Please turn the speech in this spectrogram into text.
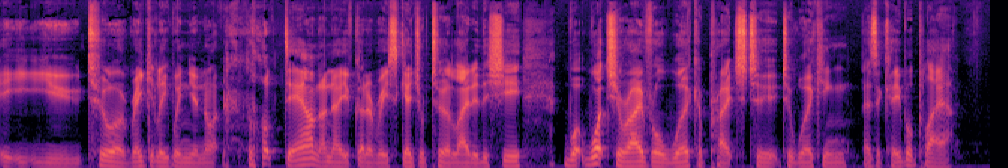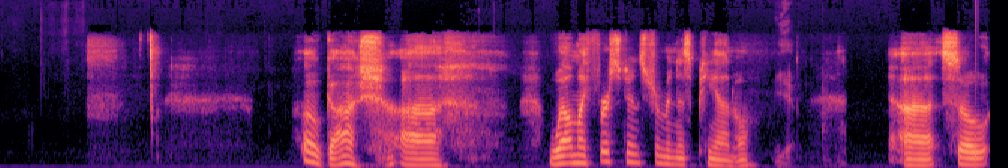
You tour regularly when you're not locked down. I know you've got a rescheduled tour later this year. What, what's your overall work approach to to working as a keyboard player? Oh gosh. Uh, well, my first instrument is piano. Yeah. Uh, so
